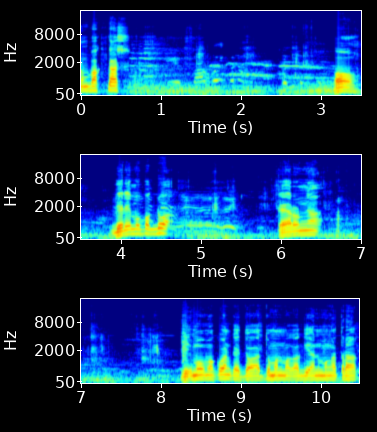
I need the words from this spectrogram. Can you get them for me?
ng baktas. Oh, dire mo pagduwa. Kaya nga. Di mo makuan kay to ato man magagian ng mga truck.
